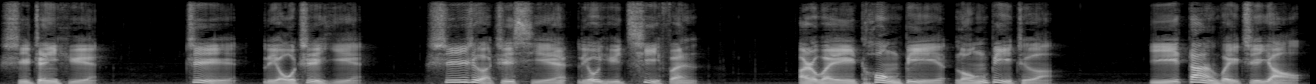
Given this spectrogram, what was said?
时真曰：治。流滞也，湿热之邪流于气分，而为痛痹、聋痹者，以淡味之药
